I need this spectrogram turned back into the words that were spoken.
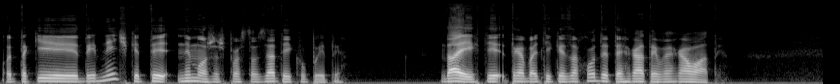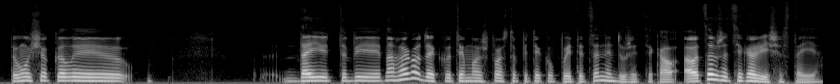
от такі дрібнички ти не можеш просто взяти і купити. Да, їх ті, треба тільки заходити, грати, вигравати. Тому що коли дають тобі нагороду, яку ти можеш просто піти купити, це не дуже цікаво. А оце вже цікавіше стає.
